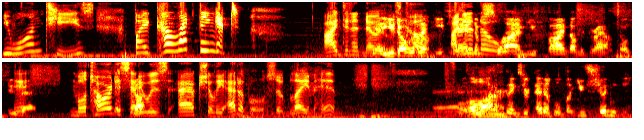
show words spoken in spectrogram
Yuan-Tis by collecting it. I didn't know yeah, it you was don't cum. want to eat I didn't random know. slime you find on the ground. Don't do It- that. Mortardis said not- it was actually edible, so blame him. A lot of things are edible, but you shouldn't eat.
